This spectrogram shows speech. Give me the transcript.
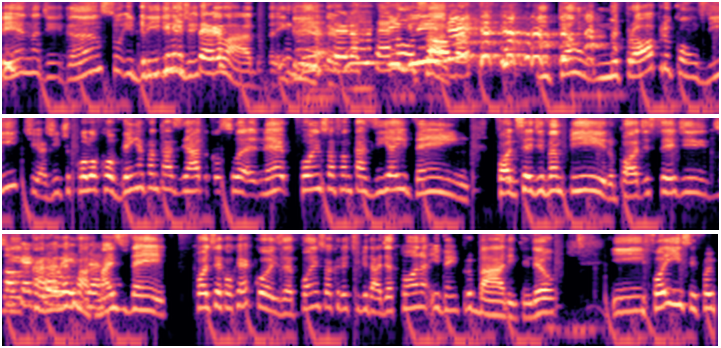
Pena de ganso e brilho e gente pelada. E, E glitter. glitter até E no glitter. Então, no próprio convite, a gente colocou: venha fantasiado com sua, né? Põe sua fantasia e vem. Pode ser de vampiro, pode ser de, de Qualquer caralho a coisa. quatro, mas vem. Pode ser qualquer coisa. Põe sua criatividade à tona e vem pro bar, entendeu? E foi isso. E foi,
